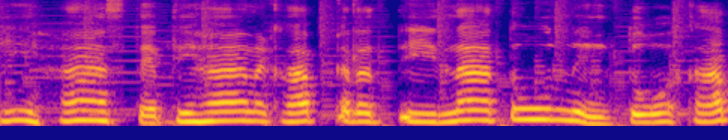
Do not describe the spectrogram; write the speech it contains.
ที่ 5 สเต็ปที่ 5 นะครับ การันตีหน้าตู้ 1 ตัวครับ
